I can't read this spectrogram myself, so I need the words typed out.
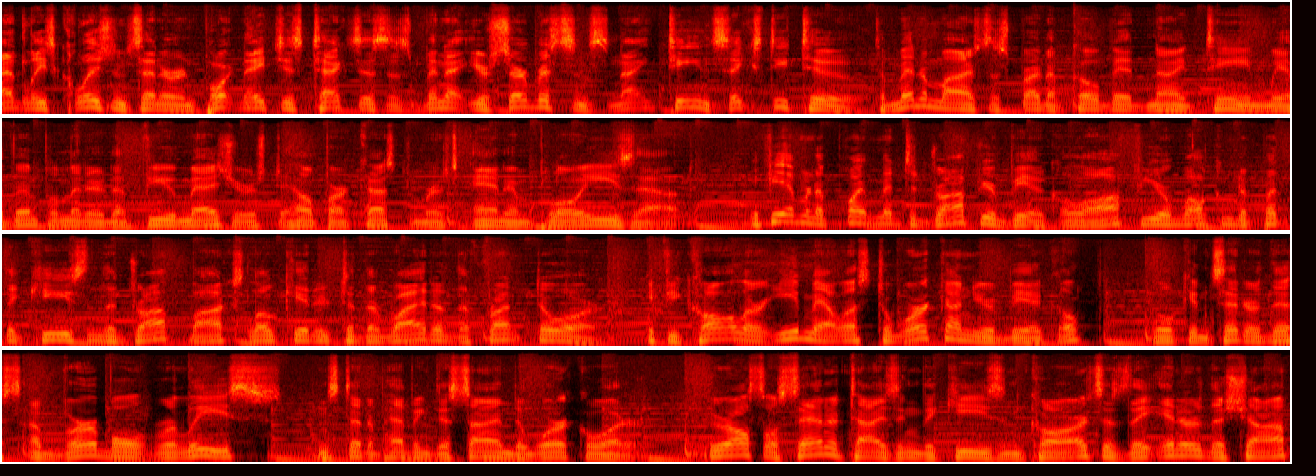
Bradley's Collision Center in Port Neches, Texas has been at your service since 1962. To minimize the spread of COVID 19, we have implemented a few measures to help our customers and employees out. If you have an appointment to drop your vehicle off, you're welcome to put the keys in the drop box located to the right of the front door. If you call or email us to work on your vehicle, we'll consider this a verbal release instead of having to sign the work order. We're also sanitizing the keys and cars as they enter the shop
